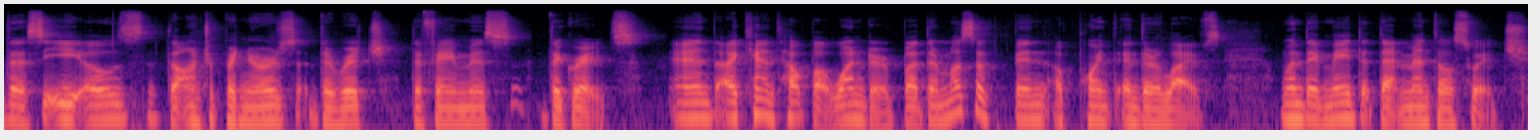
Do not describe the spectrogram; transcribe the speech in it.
the CEOs, the entrepreneurs, the rich, the famous, the greats. And I can't help but wonder, but there must have been a point in their lives when they made that mental switch.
